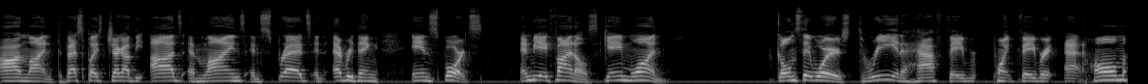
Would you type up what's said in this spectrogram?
Online. It's the best place to check out the odds and lines and spreads and everything in sports. NBA Finals, Game One. Golden State Warriors, three and a half favorite, point favorite at home.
